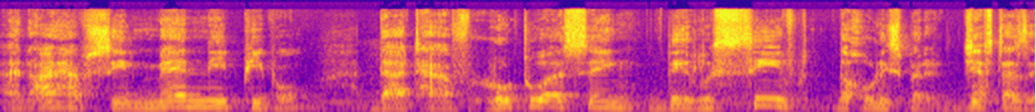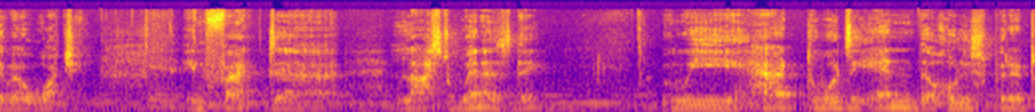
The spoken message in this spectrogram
And I have seen many people that have wrote to us saying they received the Holy Spirit just as they were watching. In fact, uh, last Wednesday, we had towards the end the holy spirit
